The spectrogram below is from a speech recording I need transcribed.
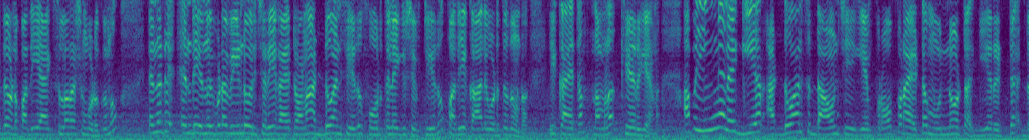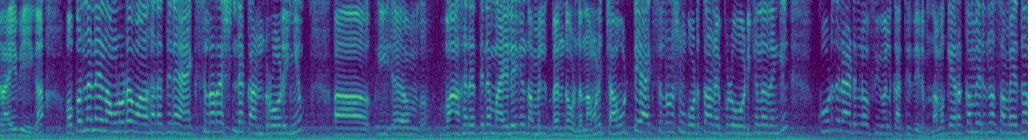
ഇതുകൊണ്ട് പതിയെ ആക്സിലറേഷൻ കൊടുക്കുന്നു. എന്നിട്ട് എന്ത് ചെയ്യുന്നു? ഇവിടെ വീണ്ടും ഒരു ചെറിയ കയറ്റമാണ് അഡ്വാൻസ് ചെയ്ത് ഫോർത്തിലേക്ക് ഷിഫ്റ്റ് ചെയ്തു. പതിയെ കാൽ കൊടുത്തതുകൊണ്ട് ഈ കയറ്റം നമ്മൾ കയറുകയാണ് അപ്പോൾ ഇങ്ങനെ ഗിയർ അഡ്വാൻസ് ഡൗൺ ചെയ്യുകയും പ്രോപ്പറായിട്ട് മുന്നോട്ട് ഗിയർ ഇട്ട് ഡ്രൈവ് ചെയ്യുക. ഒപ്പം തന്നെ നമ്മളുടെ വാഹനത്തിന് ആക്സിലറേഷന്റെ കൺട്രോളിങ്ങും വാഹനത്തിന്റെ മൈലേജും തമ്മിൽ ബന്ധമുണ്ട്. നമ്മൾ ചവിട്ടി ആക്സിലറേഷൻ കൊടുത്താണ് എപ്പോഴും ഓടിക്കുന്നതെങ്കിൽ കൂടുതലായിട്ടുള്ള ഫ്യൂവൽ കത്തിത്തീരും. നമുക്ക് ഇറക്കം വരുന്ന സമയത്ത്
